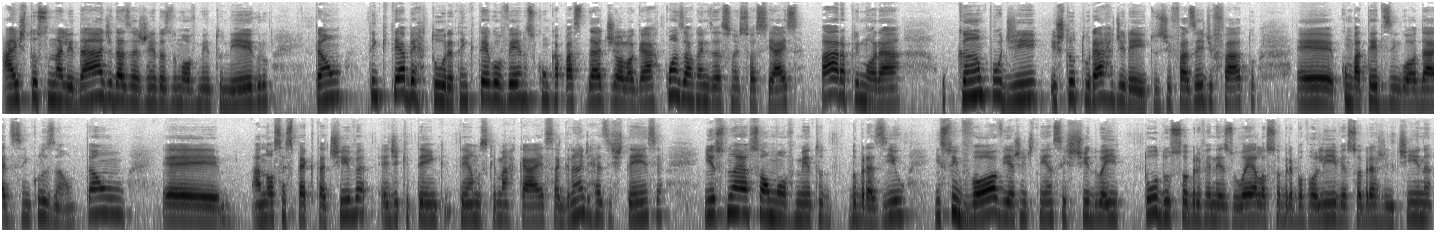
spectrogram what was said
a institucionalidade das agendas do movimento negro. Então, tem que ter abertura, tem que ter governos com capacidade de dialogar com as organizações sociais para aprimorar o campo de estruturar direitos, de fazer de fato é, combater desigualdades e inclusão. Então, é, a nossa expectativa é de que tem, temos que marcar essa grande resistência. Isso não é só um movimento do Brasil, isso envolve, a gente tem assistido aí tudo sobre Venezuela, sobre a Bolívia, sobre a Argentina,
